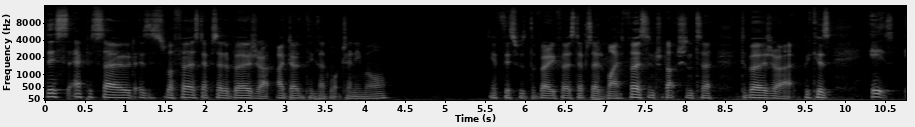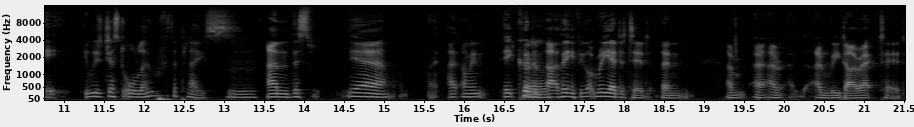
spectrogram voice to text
this episode as this was my first episode of Bergerac, I don't think I'd watch anymore. If this was the very first episode of my first introduction to to Bergerac, because it's it it was just all over the place, Mm. and this yeah, I, I mean it could have, i think if it got re-edited then and and, and redirected,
